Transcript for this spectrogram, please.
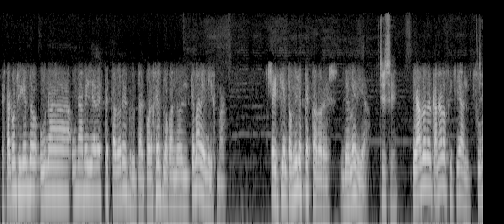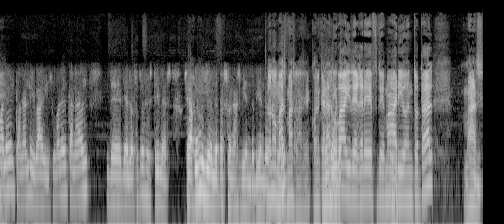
está consiguiendo una, una media de espectadores brutal. Por ejemplo, cuando el tema de Enigma, 600.000 espectadores de media. Sí, sí. Te hablo del canal oficial, súmale Sí. el canal de Ibai, súmale el canal de, de los otros streamers. O sea, un millón de personas viendo. viendo No, no, esto, más, ¿eh? más, más. ¿eh? Con el canal de Ibai, de Gref, de Mario en total, más.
